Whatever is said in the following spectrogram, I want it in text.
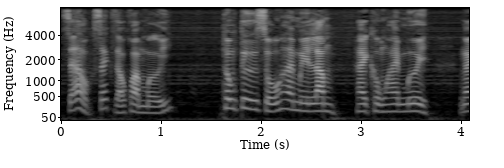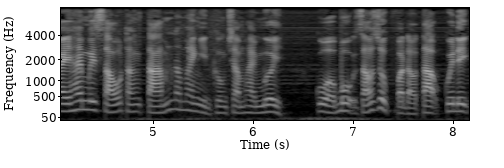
sẽ học sách giáo khoa mới. Thông tư số 25/2020 ngày 26 tháng 8 năm 2020 của Bộ Giáo dục và Đào tạo quy định,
